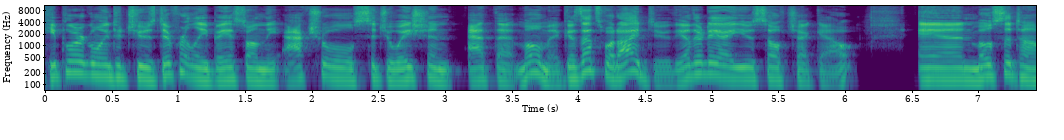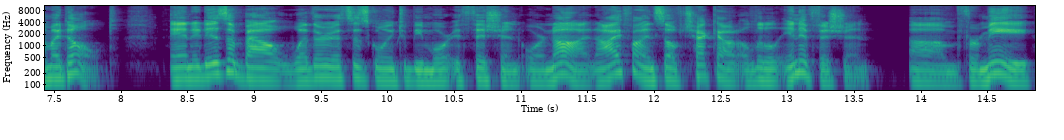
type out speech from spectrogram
People are going to choose differently based on the actual situation at that moment because that's what I do. The other day I used self checkout and most of the time I don't. And it is about whether this is going to be more efficient or not. And I find self checkout a little inefficient um, for me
